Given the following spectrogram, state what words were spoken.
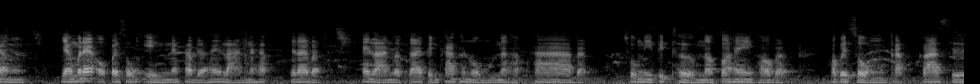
ยังยังไม่ได้ออกไปส่งเองนะครับ เดี๋ยวให้หลานนะครับ จะได้แบบให้หลานแบบได้เป็นค่าขนมนะครับ ค่าแบบช่วงนี้ปิดเทอมเนาะก็ให้เขาแบบเอาไปส่งกับกล้าซื้อ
